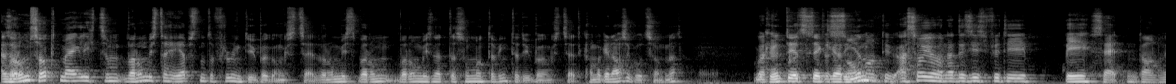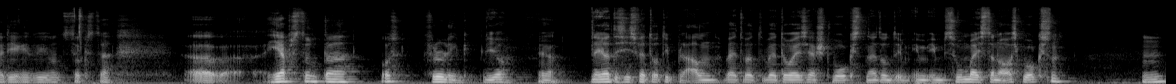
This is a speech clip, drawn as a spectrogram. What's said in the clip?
Also, warum sagt man eigentlich, zum, warum ist der Herbst und der Frühling die Übergangszeit? Warum ist, warum, warum ist nicht der Sommer und der Winter die Übergangszeit? Kann man genauso gut sagen, nicht? Man könnte jetzt deklarieren, und die- Ach so, ja, na, das ist für die B-Seiten dann halt irgendwie, wenn du sagst, der äh, Herbst und der, was? Frühling. ja, Ja. Naja, das ist, weil da die Bladen, weil, weil, weil da ist erst wächst. Nicht? Und im, im, im Sommer ist dann ausgewachsen Hm.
